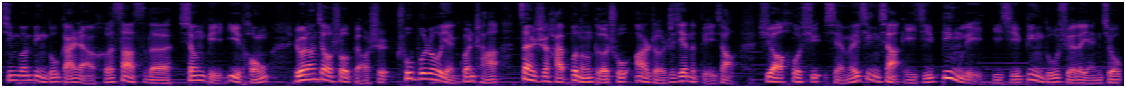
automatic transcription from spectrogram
新冠病毒感染和 SARS 的相比异同，刘良教授表示，初步肉眼观察暂时还不能得出二者之间的比较，需要后续显微镜下以及病理以及病毒学的研究。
